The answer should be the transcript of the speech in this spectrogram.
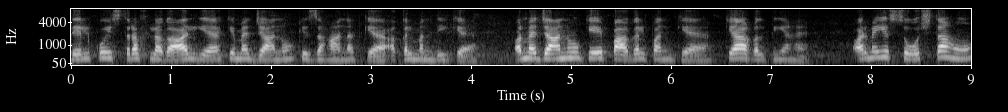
दिल को इस तरफ़ लगा लिया कि मैं जानूँ कि जहानत क्या है, अक्लमंदी क्या है और मैं जानूँ कि पागलपन क्या है, क्या गलतियाँ हैं। और मैं ये सोचता हूँ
